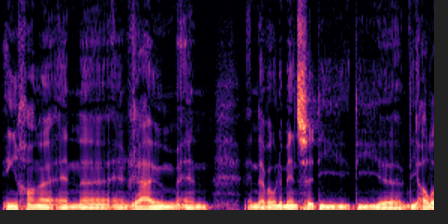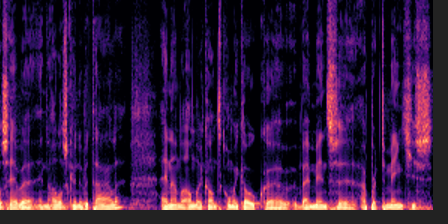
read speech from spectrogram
ingangen en, eh, en ruim. En, en daar wonen mensen die, die, eh, die alles hebben en alles kunnen betalen. En aan de andere kant kom ik ook eh, bij mensen appartementjes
